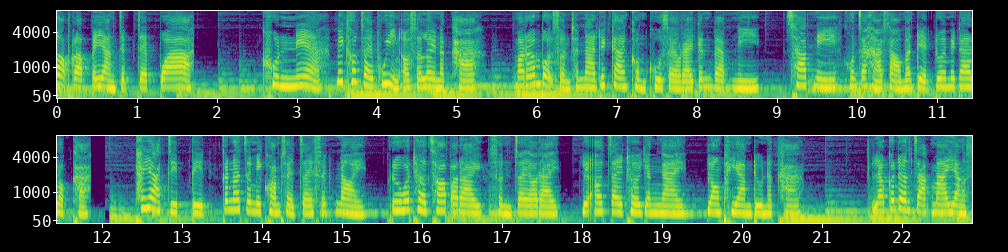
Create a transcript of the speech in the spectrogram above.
ตอบกลับไปอย่างเจ็บๆว่า คุณเนี่ยไม่เข้าใจผู้หญิงเอาซะเลยนะคะ มาเริ่มบทสนทนาด้วยการข่มขู่ใส่ร้ายกันแบบนี้ ชาตินี้คงจะหาสาวมาเดทด้วยไม่ได้หรอกค่ะ ถ้าอยากจีบติดก็น่าจะมีความใส่ใจสักหน่อย หรือว่าเธอชอบอะไร สนใจอะไร หรือเอาใจเธอยังไง ลองพยายามดูนะคะ แล้วก็เดินจากมาอย่างเ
